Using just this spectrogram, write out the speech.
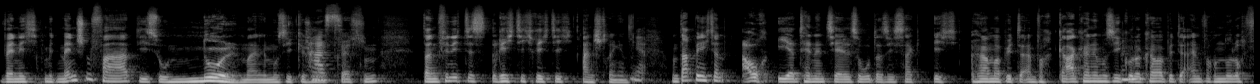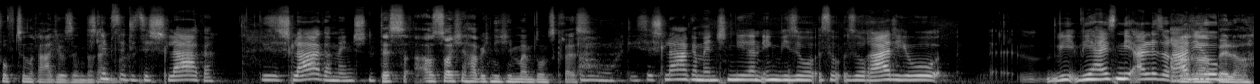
Wenn ich mit Menschen fahre, die so null meinen Musikgeschmack Hasse ich. Dann finde ich das richtig, richtig anstrengend. Ja. Und da bin ich dann auch eher tendenziell so, dass ich sage, ich höre mal bitte einfach gar keine Musik oder können wir bitte einfach nur noch 15 Radiosender Mhm. Schlimmste, rein. diese Schlager. Diese Schlagermenschen. Das, aus solche habe ich nicht in meinem Dunstkreis. Oh, diese Schlagermenschen, die dann irgendwie so, so, so Radio. äh, Wie, wie heißen die alle? So Radio Arabella.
